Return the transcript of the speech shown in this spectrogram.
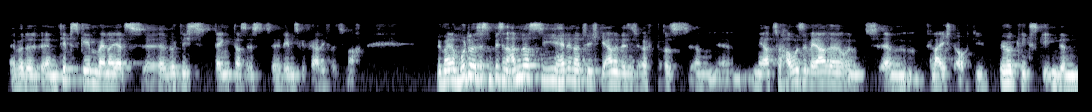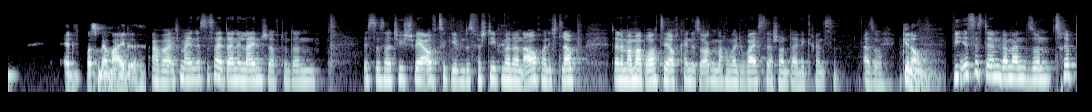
er würde ähm, Tipps geben, wenn er jetzt äh, wirklich denkt, das ist äh, lebensgefährlich, was ich mache. Mit meiner Mutter ist es ein bisschen anders. Sie hätte natürlich gerne, dass ich öfters ähm, mehr zu Hause wäre und ähm, vielleicht auch die Überkriegsgegenden etwas mehr meide. Aber ich meine, es ist halt deine Leidenschaft und dann ist das natürlich schwer aufzugeben. Das versteht man dann auch. Und ich glaube, deine Mama braucht sich auch keine Sorgen machen, weil du weißt ja schon deine Grenzen. Also. Genau. Wie ist es denn, wenn man so einen Trip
